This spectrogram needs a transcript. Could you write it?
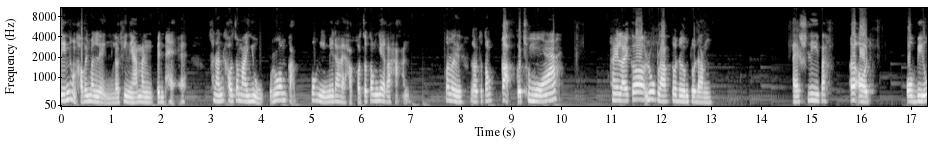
ลิ้นของเขาเป็นมะเร็ง แล้วทีเนี้ยมันเป็นแผล ฉะนั้นเขาจะมาอยู่ร่วมกับพวกนี้ไม่ได้ค่ะ เขาจะต้องแยกอาหาร ก็เลยเราจะต้องกลับกับชมัวไฮไลท์ก็ลูกรักตัวเดิมตัวดัง แอชลีย์ปะเออออโอบิล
